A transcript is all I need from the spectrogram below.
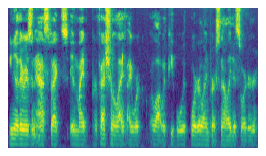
you know there is an aspect in my professional life I work a lot with people with borderline personality disorder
